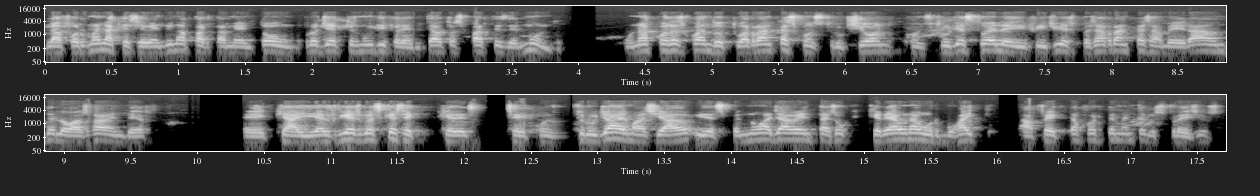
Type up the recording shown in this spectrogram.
la forma en la que se vende un apartamento o un proyecto es muy diferente a otras partes del mundo. Una cosa es cuando tú arrancas construcción, construyes todo el edificio y después arrancas a ver a dónde lo vas a vender, eh, que ahí el riesgo es que se, que se construya demasiado y después no haya venta, eso crea una burbuja y afecta fuertemente los precios.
